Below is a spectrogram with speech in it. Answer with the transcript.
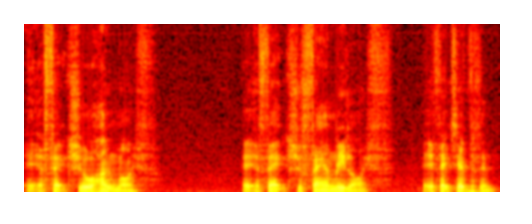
It affects your home life. It affects your family life. It affects everything.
